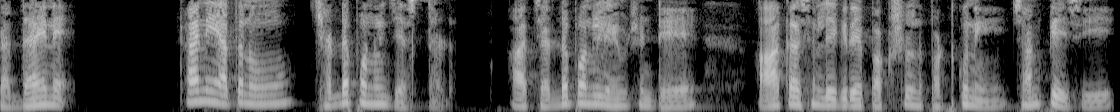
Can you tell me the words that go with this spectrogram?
పెద్ద ఆయనే. కానీ అతను చెడ్డ పనులు చేస్తాడు. ఆ చెడ్డ పనులు ఏమిటంటే ఆకాశంలో ఎగిరే పక్షులను పట్టుకుని చంపేసి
